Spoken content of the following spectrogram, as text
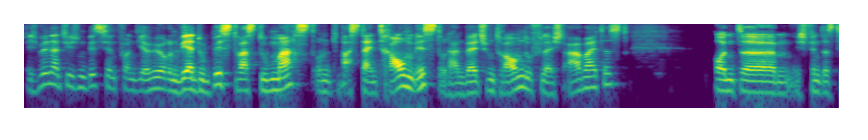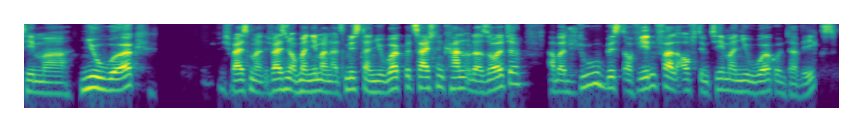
ich will natürlich ein bisschen von dir hören, wer du bist, was du machst und was dein Traum ist oder an welchem Traum du vielleicht arbeitest. Und ähm, ich finde das Thema New Work, ich weiß, man, ich weiß nicht, ob man jemanden als Mr. New Work bezeichnen kann oder sollte, aber du bist auf jeden Fall auf dem Thema New Work unterwegs.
